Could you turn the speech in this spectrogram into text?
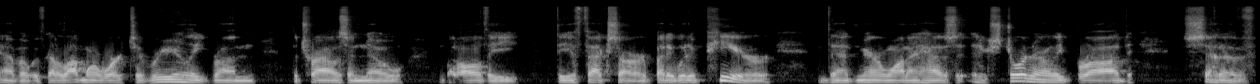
Uh, but we've got a lot more work to really run the trials and know what all the the effects are. But it would appear that marijuana has an extraordinarily broad set of,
